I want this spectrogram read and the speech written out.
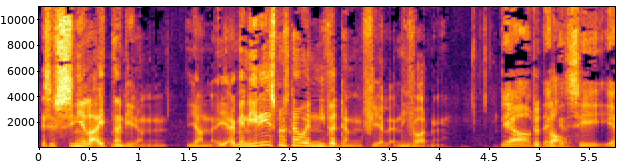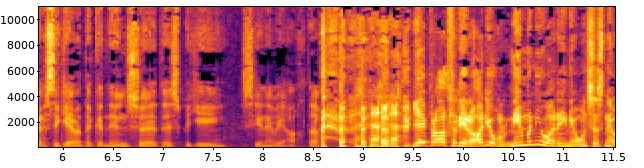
Is sien julle uit na die ding, Jan? Ek meen hierdie is mos nou 'n nuwe ding vir julle, nie waar nie? Ja, ek Totaal. dink dit is die eerste keer wat ek dit doen, so dit is bietjie senuweeagtig. Jy praat van die radio. Nee, moenie worry nie. Ons is nou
